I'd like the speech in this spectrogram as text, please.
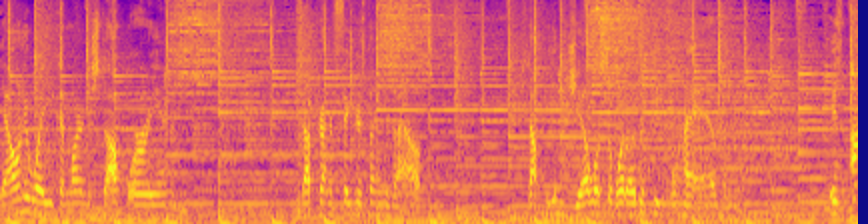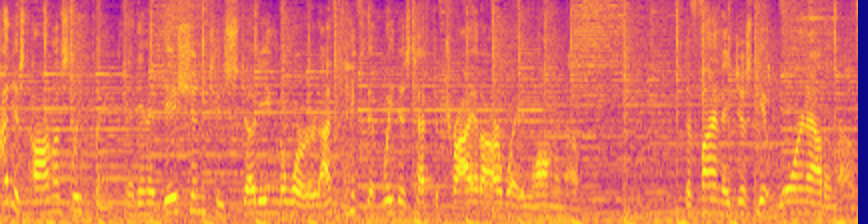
The only way you can learn to stop worrying stop trying to figure things out, stop being jealous of what other people have, is I just honestly think that in addition to studying the Word, I think that we just have to try it our way long enough to finally just get worn out enough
